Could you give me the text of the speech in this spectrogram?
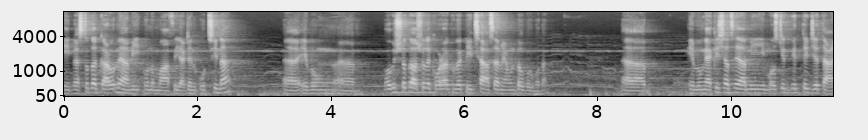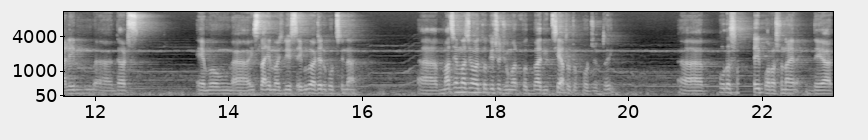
এই ব্যস্ততার কারণে আমি কোনো মাহফিল অ্যাটেন্ড করছি না এবং ভবিষ্যতে আসলে করার খুব একটা ইচ্ছা আছে আমি এমনটাও বলব না। এবং একই সাথে আমি মসজিদ ভিত্তিক যে তালিম দার্স এবং আহ, ইসলাহী মজলিস এগুলো অ্যাটেন্ড করছি না। মাঝে মাঝে হয়তো কিছু জুমার খুদ্া দিচ্ছি এতটুকু পর্যন্তই। পুরো সময়টাই পড়াশোনায় দেওয়ার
